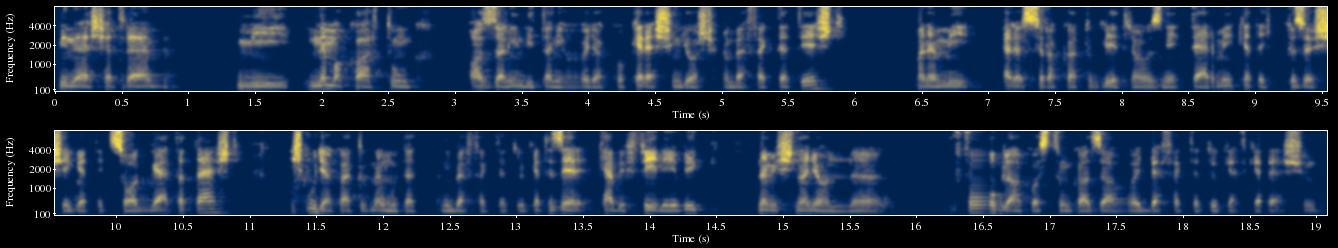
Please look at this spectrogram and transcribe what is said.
Minden esetre mi nem akartunk azzal indítani, hogy akkor keressünk gyorsan befektetést, hanem mi először akartunk létrehozni egy terméket, egy közösséget, egy szolgáltatást, és úgy akartuk megmutatni befektetőket. Ezért kb. fél évig nem is nagyon foglalkoztunk azzal, hogy befektetőket keressünk.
